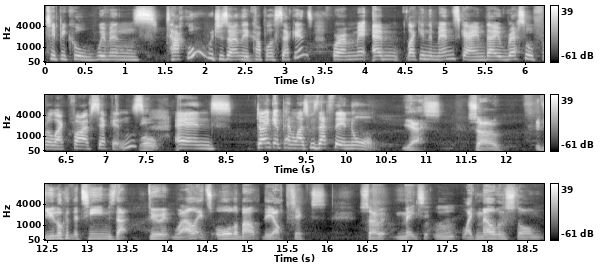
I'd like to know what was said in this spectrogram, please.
typical women's tackle, which is only a couple of seconds. Where a me- um, like in the men's game, they wrestle for like five seconds Well- and don't get penalized because that's their norm. Yes. So if you look at the teams that do it well, it's all about the optics. So it makes it like Melbourne Storm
